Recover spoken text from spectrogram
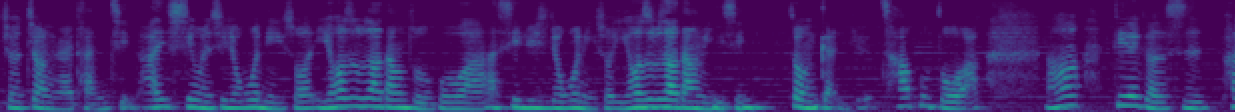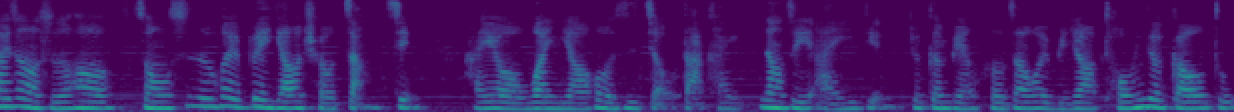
就叫你来弹琴啊；新闻系就问你说以后是不是要当主播啊？啊，戏剧系就问你说以后是不是要当明星？这种感觉差不多啊。然后第二个是拍照的时候总是会被要求长镜。还有弯腰或者是脚打开，让自己矮一点，就跟别人合照会比较同一个高度。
